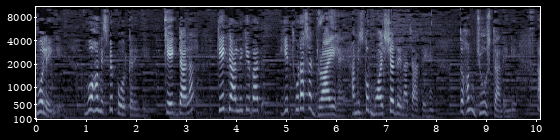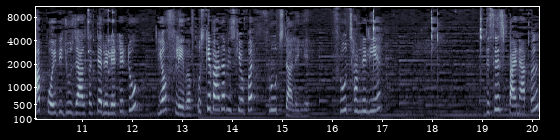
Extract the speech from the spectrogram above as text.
वो लेंगे। वो हम इस पे पोर करेंगे। केक डाला। केक डालने के बाद ये थोड़ा सा ड्राई है। हम इसको मॉइस्चर देना चाहते हैं। तो हम जूस डालेंगे। आप कोई भी जूस डाल सकते हैं रिलेटेड टू योर फ्लेवर उसके बाद हम इसके ऊपर फ्रूट्स डालेंगे। फ्रूट्स हमने लिए। This is pineapple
